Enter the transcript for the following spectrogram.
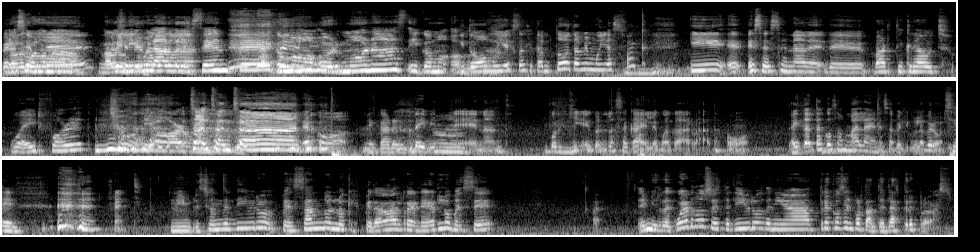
Pero No siempre- La siempre película me adolescente, como hormonas y como... Y todo muy exagerado, todo también muy as fuck. Y eh, esa escena de, de Barty Crouch, wait for it, Junior, chan chan chan. Es como Me carga. David No. Tennant. ¿Por qué? Con la saca de lengua cada rato. Es como, hay tantas cosas malas en esa película, pero bueno. Sí. French. Mi impresión del libro, pensando en lo que esperaba al releerlo, pensé. En mis recuerdos, este libro tenía tres cosas importantes, las tres pruebas.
